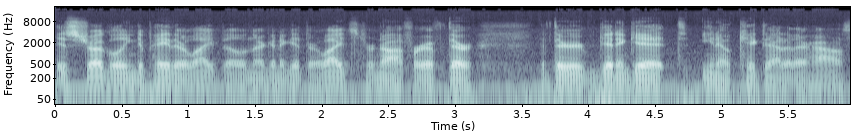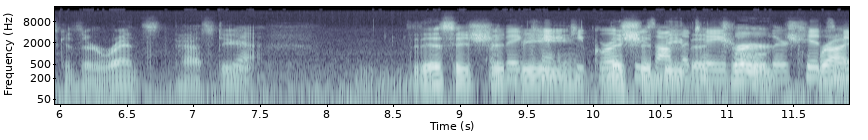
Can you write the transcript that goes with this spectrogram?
is struggling to pay their light bill and they're going to get their lights turned off, or if they're if they're going to get you know kicked out of their house because their rent's past due. Yeah. This is Or should they be. They can't keep groceries on the, the table. Their kids right,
